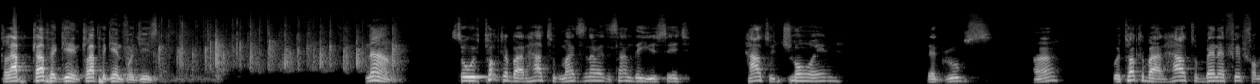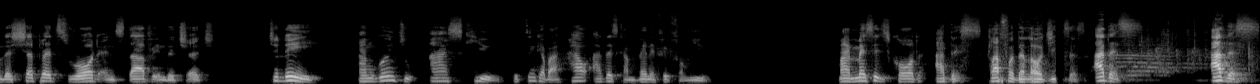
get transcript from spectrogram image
Clap, clap again, clap again for Jesus. Now, so we've talked about how to maximize the Sunday usage, how to join the groups. Huh? We talked about how to benefit from the shepherd's rod and staff in the church. Today, I'm going to ask you to think about how others can benefit from you. My message is called Others. Clap for the Lord Jesus. Others. Others.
